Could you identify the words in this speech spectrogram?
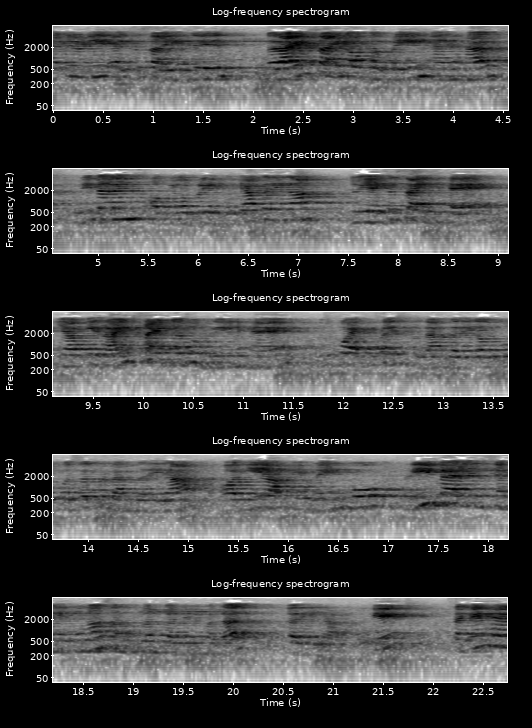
activity exercise is the right side of the brain and help rebalance of your brain तो क्या करेगा? जो ये एक्सरसाइज है, ये आपके राइट साइड का जो ब्रेन है, उसको एक्सरसाइज प्रदान करेगा, उसको कसरत प्रदान करेगा। और ये आपके ब्रेन को रीबैलेंस यानी पुनः संतुलन करने में मदद करेगा। ओके सेकेंड है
